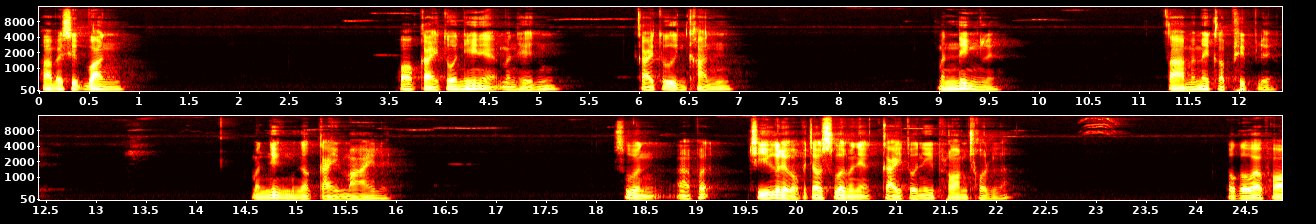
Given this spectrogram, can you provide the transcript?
ผ่านไปสิบวัน พอไก่ตัวนี้เนี่ยมันเห็นไก่ตัวอื่นขัน มันนิ่งเลย ตามันไม่กระพริบเลย มันนิ่งเหมือนกับไก่ไม้เลย ส่วนพระชีก็เลยบอกพระเจ้าส่วนมันเนี่ยไก่ตัวนี้พร้อมชนแล้ว ปรากฏว่าพอ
